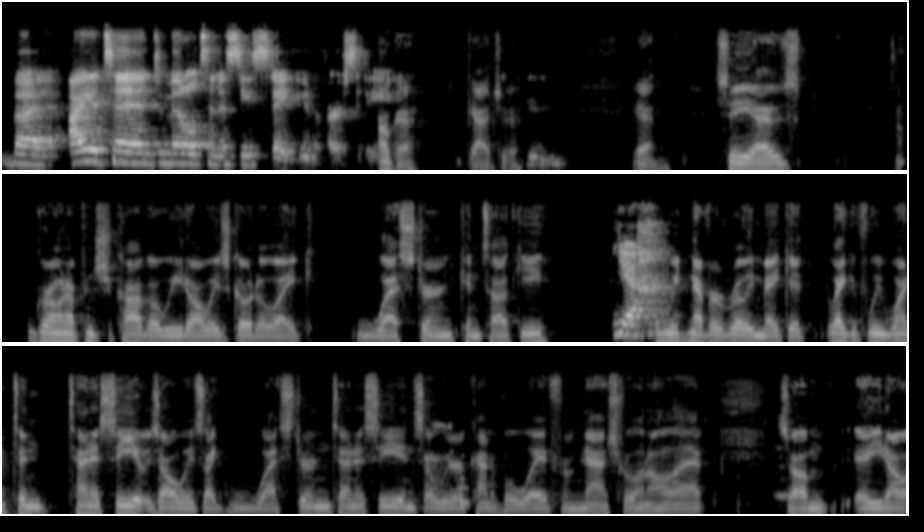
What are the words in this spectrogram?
But I attend Middle Tennessee State University. Okay. Gotcha. Mm. Yeah. See, I was growing up in Chicago. We'd always go to like Western Kentucky, Yeah. and we'd never really make it. Like if we went to Tennessee, it was always like Western Tennessee, and so we were kind of away from Nashville and all that. So I'm, uh, you know,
